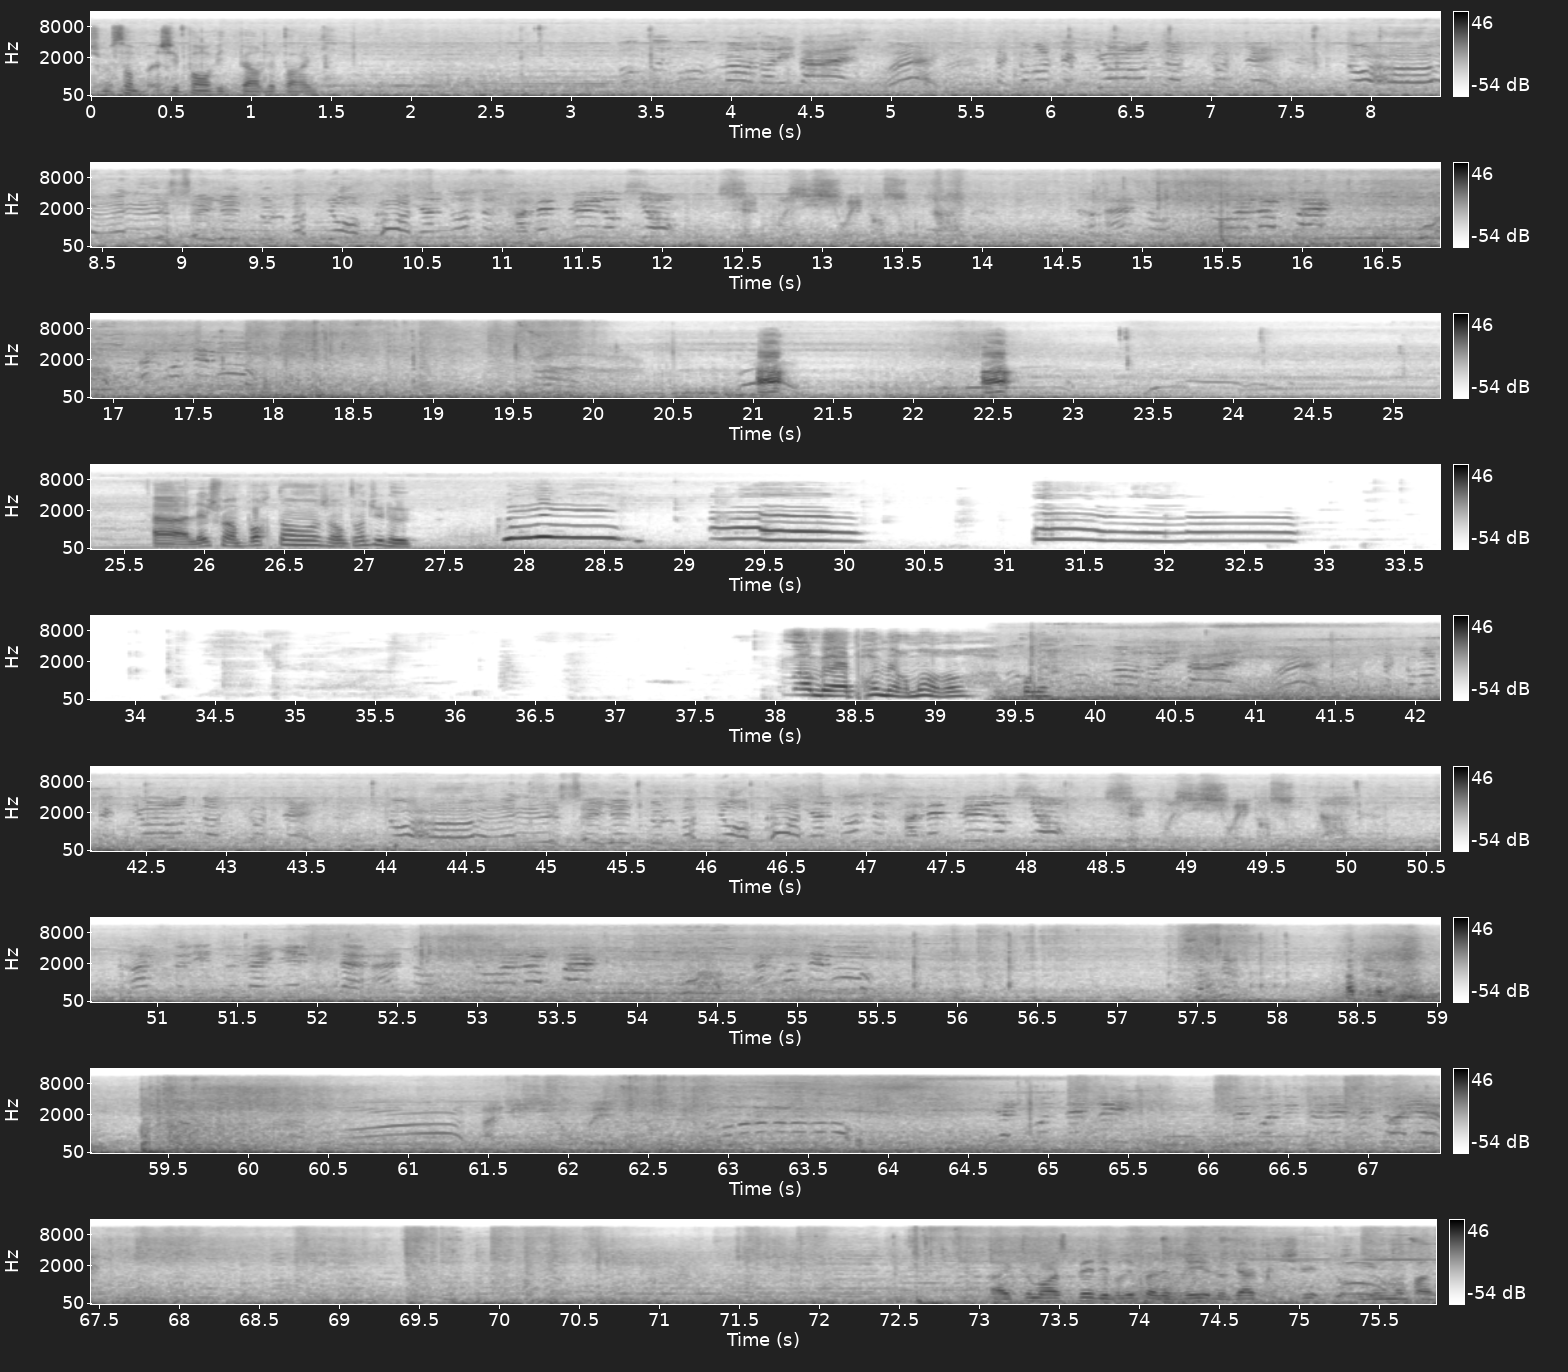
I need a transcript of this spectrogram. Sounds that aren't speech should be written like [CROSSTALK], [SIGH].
Euh, je me sens... J'ai pas envie de perdre le pari. Beaucoup de mouvement dans les parages. Ouais, ça commence à être violent de notre côté. Oh, essayez de nous le maintenir en place. Bientôt, ce sera même plus une option. Cette position est insoutenable. Attention à l'impact Accrochez-vous Ah Ah Ah, là je suis important, j'ai entendu le... Oui Ah Ah Ah bah première mort hein, première... Mouvement dans les parages. Ouais, ça commence à être violent de notre côté. Oh, essayez de nous le maintenir en place. Bientôt, ce sera même plus une option. Cette position est insoutenable. Drax te dit de manier, Peter. Attention à l'impact Accrochez-vous Hop là. Avec tout mon respect, débris pas débris, le gars a triché, j'ai gagné mon pari.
